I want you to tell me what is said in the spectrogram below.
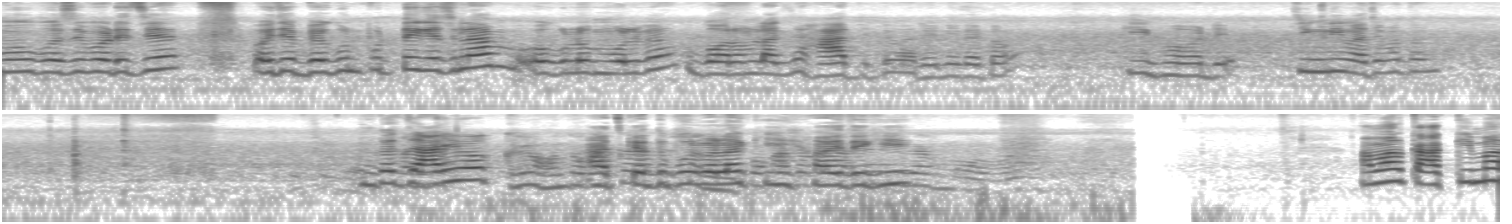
মৌ বসে পড়েছে। ওই যে বেগুন পুড়তে গেছিলাম, ওগুলো বলবে গরম লাগছে, হাত দিতে পারেনি, দেখো। কি হবে চিংড়ি মাছের মতন। তো যাই হোক, আজকে দুপুরবেলা কি হয় দেখি। আমার কাকিমা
